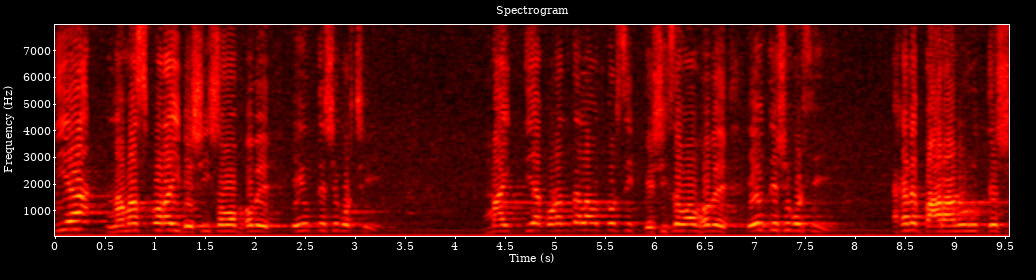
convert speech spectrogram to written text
দিয়া নামাজ পড়াই বেশি স্বভাব হবে। এই উদ্দেশ্যে করছি। মাইক দিয়া কোরআন তেলাওয়াত করছি, বেশি স্বভাব হবে। এই উদ্দেশ্যে করছি। এখানে বাড়ানোর উদ্দেশ্য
